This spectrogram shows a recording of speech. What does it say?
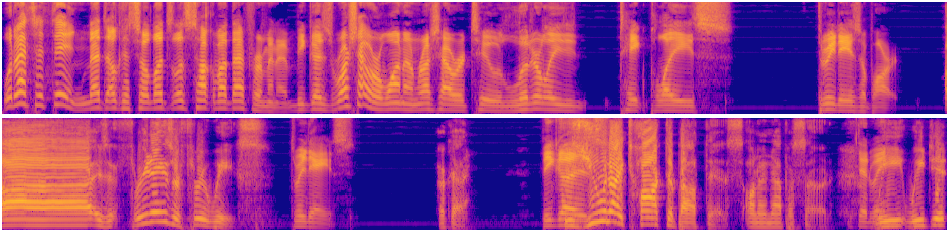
Well, that's the thing. That's okay. So let's let's talk about that for a minute because Rush Hour One and Rush Hour Two literally take place three days apart. Uh, is it three days or three weeks? Three days Okay, because you and I talked about this on an episode. did we? We we did,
